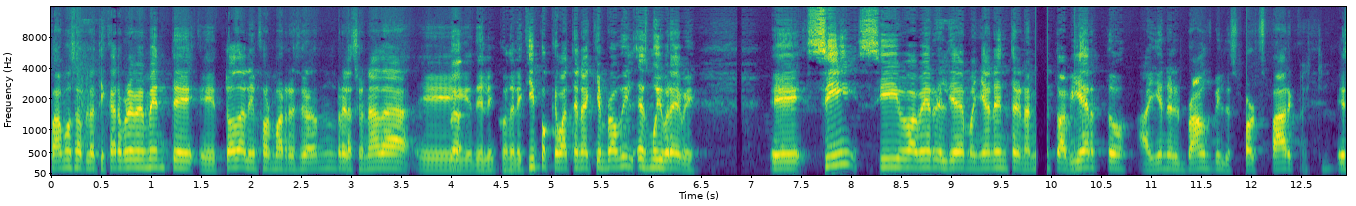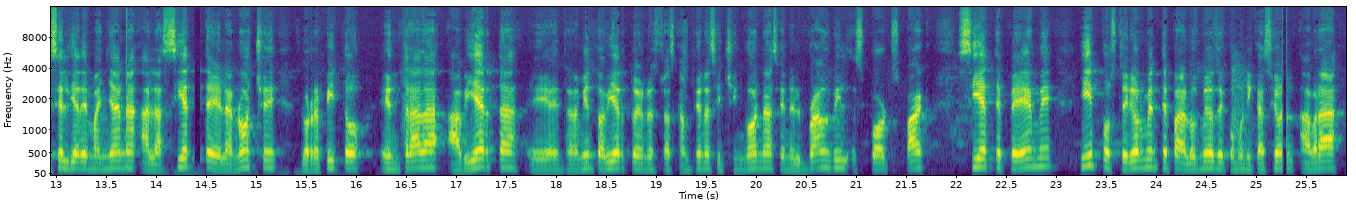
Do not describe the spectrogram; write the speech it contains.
Vamos a platicar brevemente eh, toda la información relacionada eh, con el equipo que va a tener aquí en Brownsville. Es muy breve. Eh, sí, sí va a haber el día de mañana entrenamiento abierto ahí en el Brownsville Sports Park. Es el día de mañana a las 7 de la noche. Lo repito, entrada abierta, eh, entrenamiento abierto de nuestras campeonas y chingonas en el Brownsville Sports Park, 7 pm. Y posteriormente para los medios de comunicación habrá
